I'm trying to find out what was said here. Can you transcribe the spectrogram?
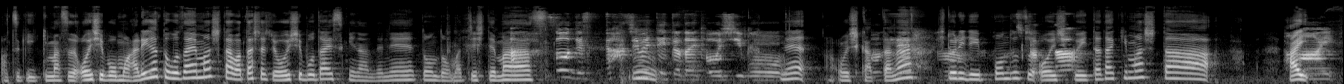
あお次いきます。おいしぼもありがとうございました。私たちおいしぼ大好きなんでね。どんどんお待ちしてます。そうですね。初めていただいた美味しい棒。ね、美味しかったな。うん。一人で一本ずつ美味しくいただきました。はい。はい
